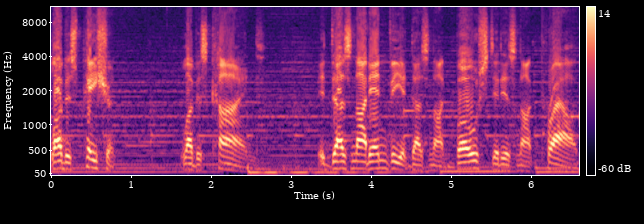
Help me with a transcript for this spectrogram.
Love is patient. Love is kind. It does not envy. It does not boast. It is not proud.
